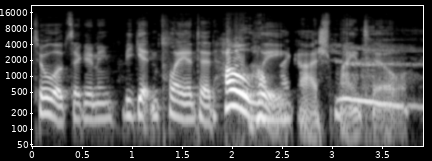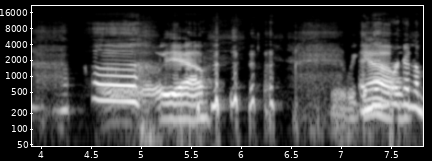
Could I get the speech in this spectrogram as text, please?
Tulips are going to be getting planted. Holy. Oh my gosh, mine too. oh, yeah. Here we go. And then we're gonna,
